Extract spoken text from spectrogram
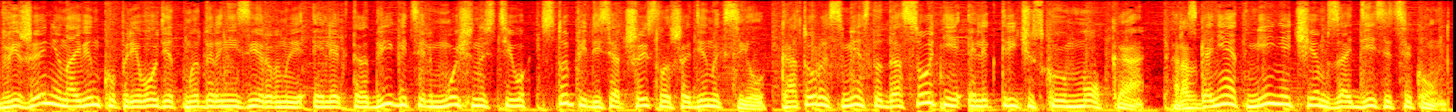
Движение новинку приводит модернизированный электродвигатель мощностью 156 лошадиных сил, который с места до сотни электрическую МОККА разгоняет менее чем за 10 секунд.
